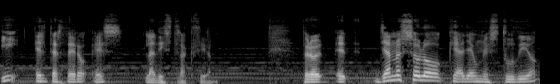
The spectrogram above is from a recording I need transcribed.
Y el tercero es la distracción. Pero eh, ya no es solo que haya un estudio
